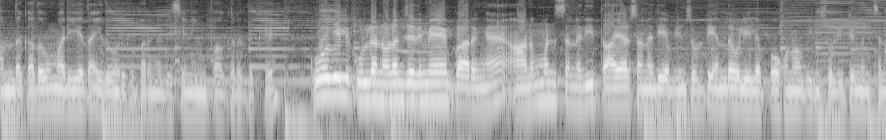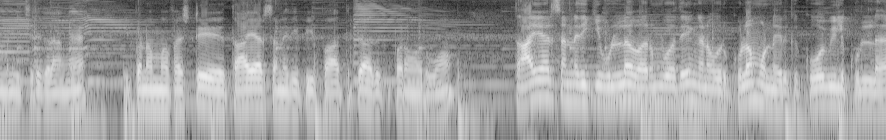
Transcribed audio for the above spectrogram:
அந்த கதவு மாதிரியே தான் இதுவும் இருக்குது பாருங்கள் டிசைனிங் பார்க்குறதுக்கு. கோவிலுக்குள்ளே நுழைஞ்சதுமே பாருங்கள் அனுமன் சன்னதி தாயார் சன்னதி அப்படின்னு சொல்லிட்டு எந்த வழியில் போகணும் அப்படின்னு சொல்லிட்டு மென்ஷன் பண்ணி வச்சுருக்கிறாங்க. இப்போ நம்ம ஃபஸ்ட்டு தாயார் சன்னதி போய் பார்த்துட்டு அதுக்கப்புறம் வருவோம். தாயார் சன்னதிக்கு உள்ளே வரும்போதே இங்கே ஒரு குளம் ஒன்று இருக்குது கோவிலுக்குள்ளே.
